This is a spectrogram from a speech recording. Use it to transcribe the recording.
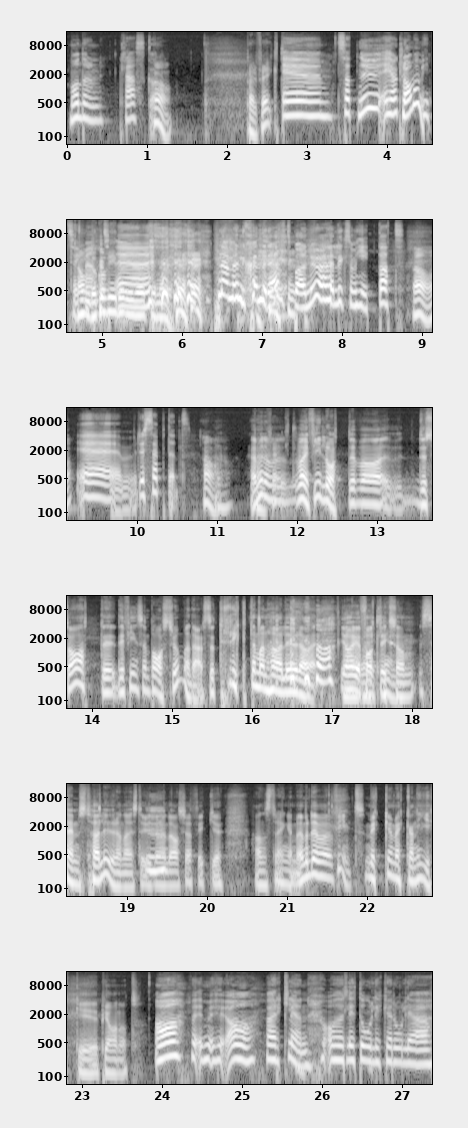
modern classical. Ja. Perfekt. Eh, så att nu är jag klar med mitt Ja, segment. men då går vi vidare Eh, till. Nej men generellt bara, nu har jag liksom hittat Ja, eh, receptet. ja. Ja, men det, var, Perfekt. det var en fin låt. Det var, du sa att det, det finns en bastrumma där, så tryckte man hörlurarna. Jag har ju Ja, fått liksom sämst hörlurarna i studion Mm. idag, så jag fick ju anstränga mig. Men det var fint. Mycket mekanik i pianot. Ja, ja, verkligen. Och lite olika roliga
